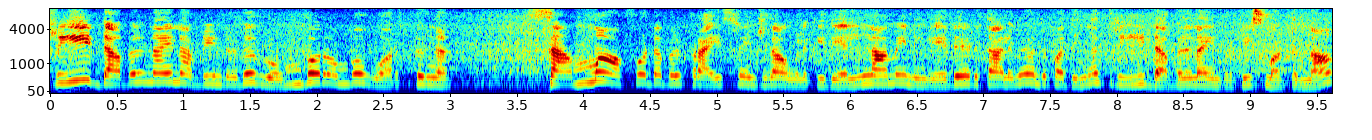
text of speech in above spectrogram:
த்ரீ டபுள் நைன் அப்படின்றது ரொம்ப ரொம்ப ஒர்த்துங்க செம்ம அஃபோர்டபுள் ப்ரைஸ் ரேஞ்ச் தான் உங்களுக்கு. இது எல்லாமே நீங்கள் எது எடுத்தாலுமே வந்து பார்த்தீங்கன்னா த்ரீ டபுள் நைன் ருபீஸ் மட்டும்தான்.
